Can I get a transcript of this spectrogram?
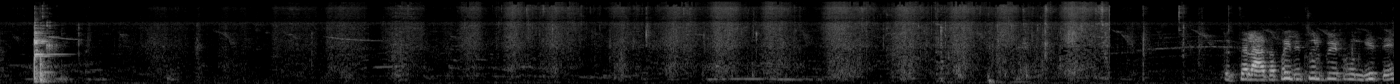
तर चला आता पहिली चूल पेटवून घेते.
